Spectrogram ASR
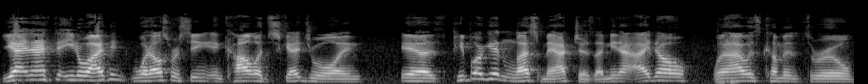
yeah, and I think you know I think what else we're seeing in college scheduling is people are getting less matches. I mean, I, I know when I was coming through,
